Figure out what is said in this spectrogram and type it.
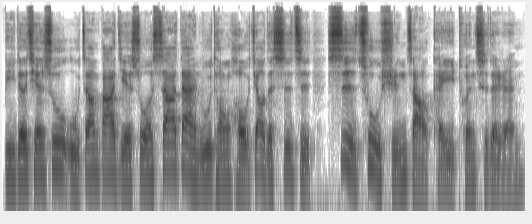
彼得前书五章八节说：“撒旦如同吼叫的狮子，四处寻找可以吞吃的人。”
